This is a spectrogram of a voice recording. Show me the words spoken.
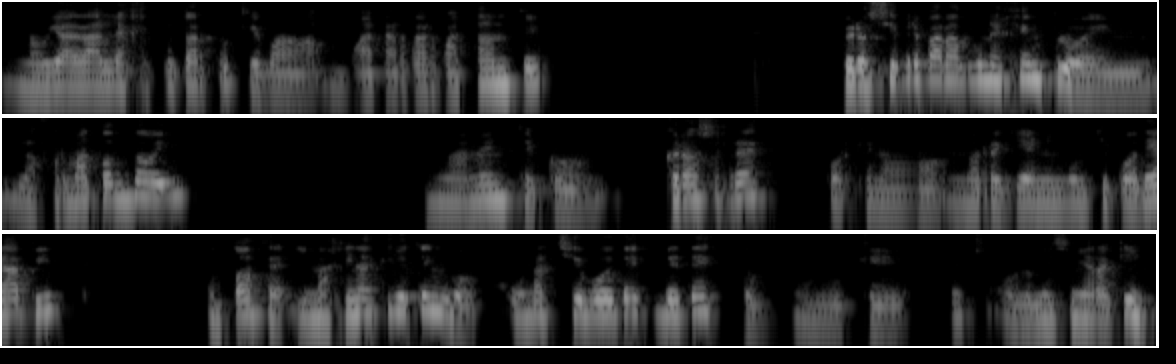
No voy a darle a ejecutar porque va, va a tardar bastante, pero sí he preparado un ejemplo en los formatos DOI nuevamente con Crossref, porque no, requiere ningún tipo de API. Entonces, imagina que yo tengo un archivo de, texto en el que, de hecho, os lo voy a enseñar aquí,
